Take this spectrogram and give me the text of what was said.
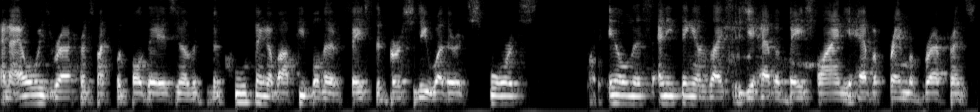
And I always reference my football days. You know, the, the cool thing about people that have faced adversity, whether it's sports, illness, anything else like is you have a baseline, you have a frame of reference.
